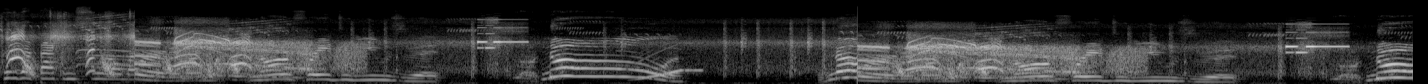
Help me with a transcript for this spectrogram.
Put that back in slow mo. Not afraid to use it. No! No! Not afraid to use it. No!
